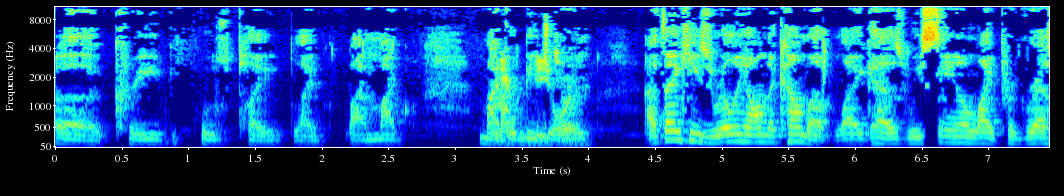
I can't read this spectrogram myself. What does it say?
uh, Creed, who's played like by Michael Michael, Michael B. Jordan. Jordan. I think he's really on the come up. Like, as we seen him like progress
